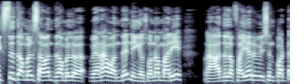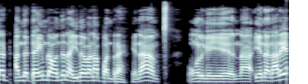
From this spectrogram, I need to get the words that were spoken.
சிக்ஸ்த்து தமிழ் செவன்த் தமிழ் வேணால் வந்து நீங்கள் சொன்ன மாதிரி நான் அதில் ஃபயர் ரிவிஷன் பட்ட அந்த டைமில் வந்து நான் இதை வேணால் பண்ணுறேன் ஏன்னா உங்களுக்கு நான் என்ன நிறைய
